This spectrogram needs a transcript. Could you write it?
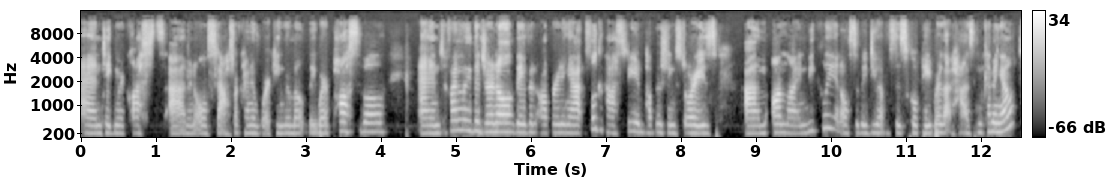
and taking requests, um, and all staff are kind of working remotely where possible. And finally, the journal, they've been operating at full capacity and publishing stories um, online weekly, and also they do have a physical paper that has been coming out.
